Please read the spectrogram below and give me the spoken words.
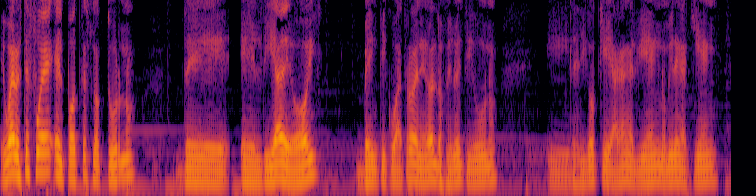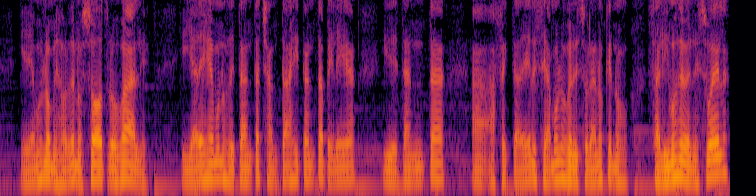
Y bueno, este fue el podcast nocturno de el día de hoy, 24 de enero del 2021. Y les digo que hagan el bien, no miren a quién, y demos lo mejor de nosotros, ¿vale? Y ya dejémonos de tanta chantaje y tanta pelea y de tanta y seamos los venezolanos que nos salimos de Venezuela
